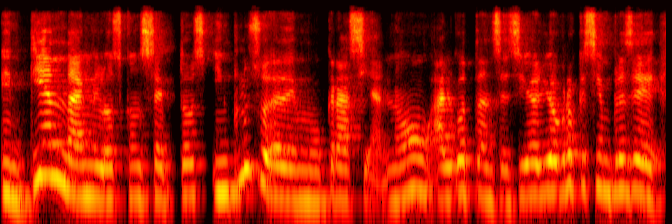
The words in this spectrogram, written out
entiendan los conceptos incluso de democracia, ¿no? Algo tan sencillo. Yo creo que siempre se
